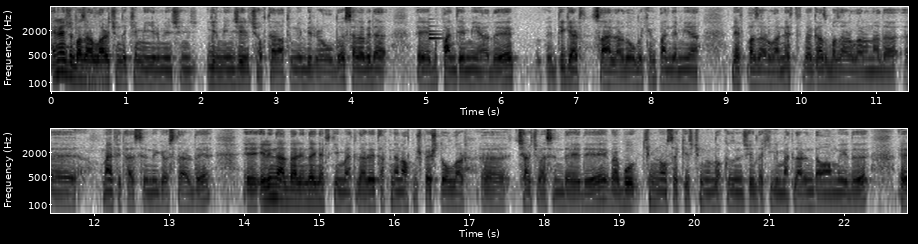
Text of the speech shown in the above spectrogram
Enerji bazarları üçün də 2020-ci 20-ci il çox təlatümlü bir oldu. Səbəbi də e, bu pandemiyadır. Digər sahələrdə olduğu kimi pandemiya neft bazarları, neft və qaz bazarlarına da e, mənfi təsirini göstərdi. E, ilin əvvəlində neft qiymətləri təxminən 65 dollar e, çərçivəsində idi və bu 2018-2019-cu ildəki qiymətlərin davamı idi. E,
